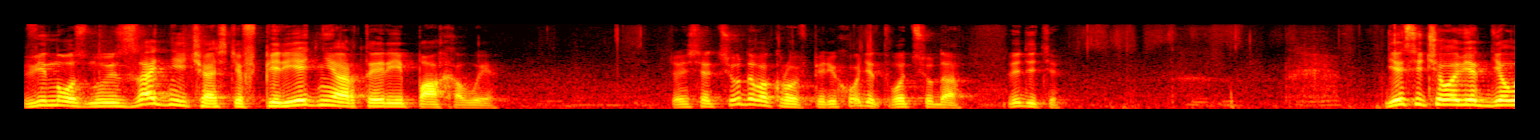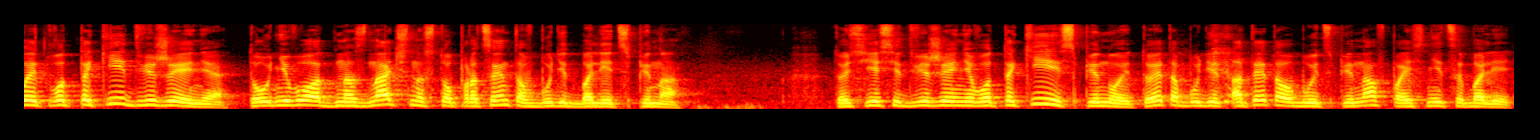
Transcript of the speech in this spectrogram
венозную из задней части в передние артерии паховые. То есть отсюда кровь переходит вот сюда. Видите? Если человек делает вот такие движения, то у него однозначно 100% будет болеть спина. То есть если движения вот такие спиной, то это будет, от этого будет спина в пояснице болеть.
